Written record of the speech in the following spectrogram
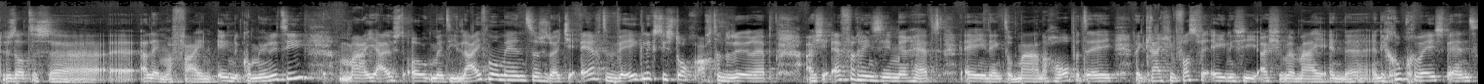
Dus dat is uh, alleen maar fijn in de community. Maar juist ook met die live momenten, zodat je echt wekelijks die stok achter de deur hebt. Als je even geen zin meer hebt en je denkt op maandag hoppatee, dan krijg je vast weer energie als je bij mij en de, en de groep geweest bent.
